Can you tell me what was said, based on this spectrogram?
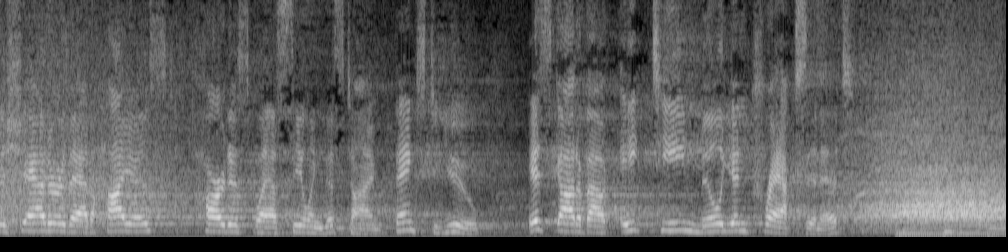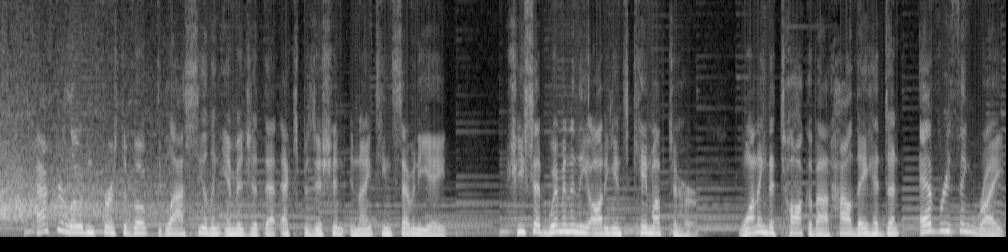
to shatter that highest, hardest glass ceiling this time, thanks to you, it's got about 18 million cracks in it. After Loden first evoked the glass ceiling image at that exposition in 1978, she said women in the audience came up to her, wanting to talk about how they had done everything right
